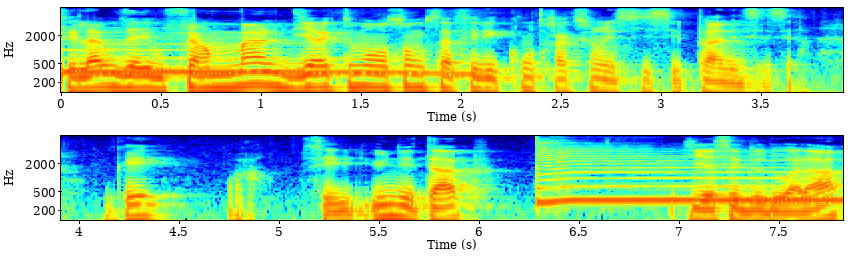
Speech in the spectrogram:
C'est là vous allez vous faire mal directement en sent que ça fait des contractions ici, c'est pas nécessaire. Ok Voilà. C'est une étape. Il y a ces deux doigts là.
